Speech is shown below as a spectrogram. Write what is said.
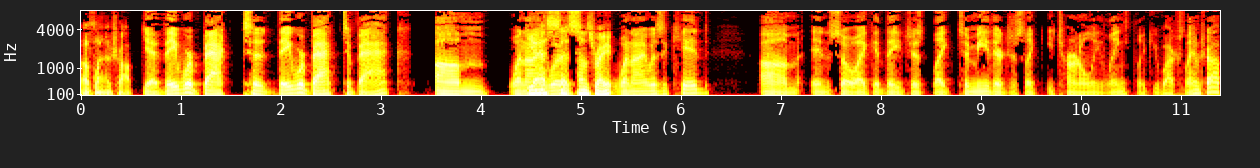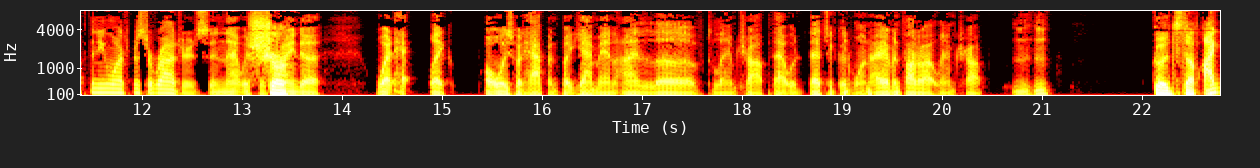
of Lamb Chop. Yeah, they were back to they were back to back. Um, when Yes, I that was sounds right. when I was a kid, um, and so like they just like to me they're just like eternally linked. Like you watch Lamb Chop, then you watch Mister Rogers, and that was Sure. kind of what ha- like always what happened. But yeah, man, I loved Lamb Chop. That would that's a good one. I haven't thought about Lamb Chop. hmm Good stuff. I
